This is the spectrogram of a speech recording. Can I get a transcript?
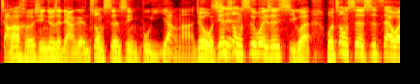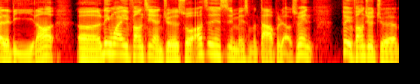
讲到核心，就是两个人重视的事情不一样啊。就我今天重视卫生习惯，我重视的是在外的礼仪。然后呃，另外一方竟然觉得说啊，这件事情没什么大不了，所以对方就觉得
